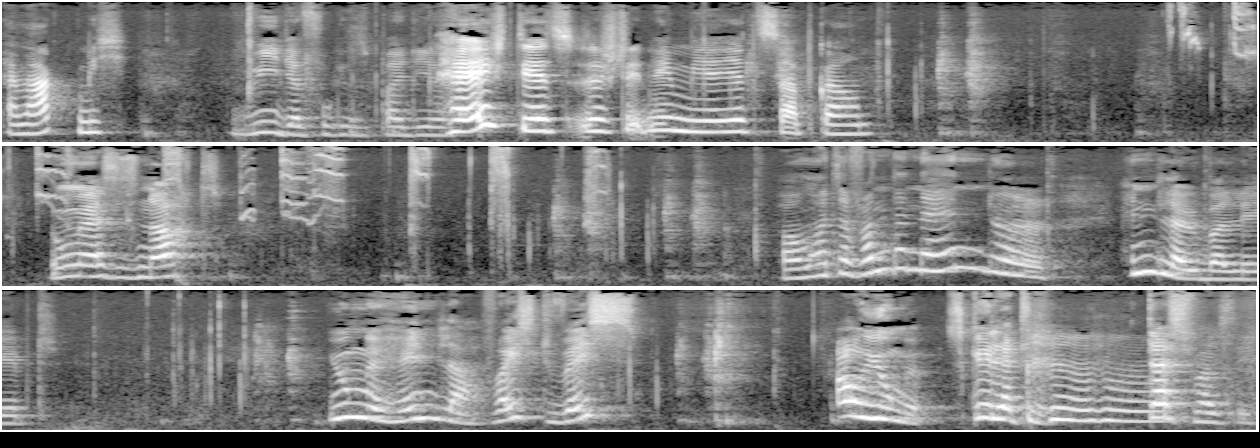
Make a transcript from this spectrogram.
Er mag mich. Wie, der Fuchs ist bei dir? Echt? Jetzt er steht neben mir. Jetzt ist er abgehauen. Junge, es ist Nacht. Warum hat der wandernde Händler überlebt? Junge Händler, weißt du was? Oh Junge, Skelette. Das weiß ich.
